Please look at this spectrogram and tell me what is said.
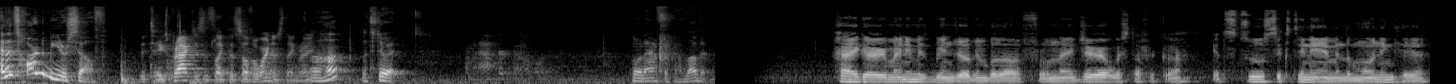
And it's hard to be yourself. It takes practice. It's like the self-awareness thing, right? Uh huh. Let's do it. From Africa. Going to Africa. I love it. Hi Gary, my name is Benja Bimbola from Nigeria, West Africa. It's 2:16 a.m. in the morning here,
